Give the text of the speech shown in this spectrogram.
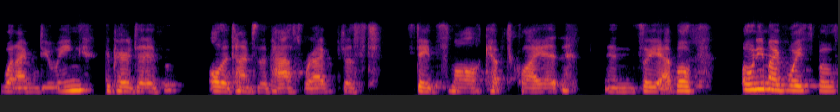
what I'm doing compared to all the times in the past where I've just stayed small, kept quiet. And so, yeah, both owning my voice, both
